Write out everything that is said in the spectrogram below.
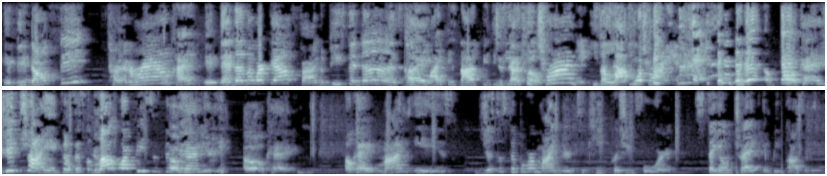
If it don't fit, turn it around. Okay. If that doesn't work out, find a piece that does. Because Like, life is not a 50 you just gotta keep trying it. It's a lot more keep pieces trying. than that. okay? Okay. Keep trying because it's a lot more pieces than Okay. 50. Okay. Okay, mine is just a simple reminder to keep pushing forward, stay on track, and be positive.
